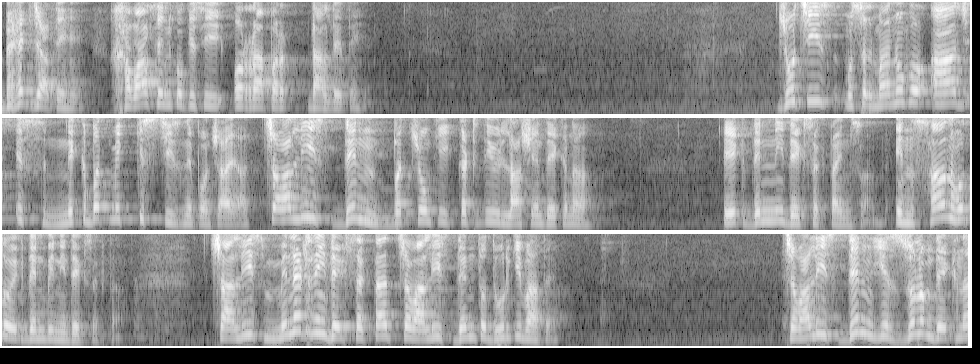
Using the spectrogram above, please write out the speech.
بہک جاتے ہیں، خواص ان کو کسی اور راہ پر ڈال دیتے ہیں۔ جو چیز مسلمانوں کو آج اس نکبت میں کس چیز نے پہنچایا؟ چالیس دن بچوں کی کٹتی ہوئی لاشیں دیکھنا۔ ایک دن نہیں دیکھ سکتا انسان۔ انسان ہو تو ایک دن بھی نہیں دیکھ سکتا۔ چالیس منٹ نہیں دیکھ سکتا، چوالیس دن تو دور کی بات ہے۔ چوالیس دن یہ ظلم دیکھنا،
